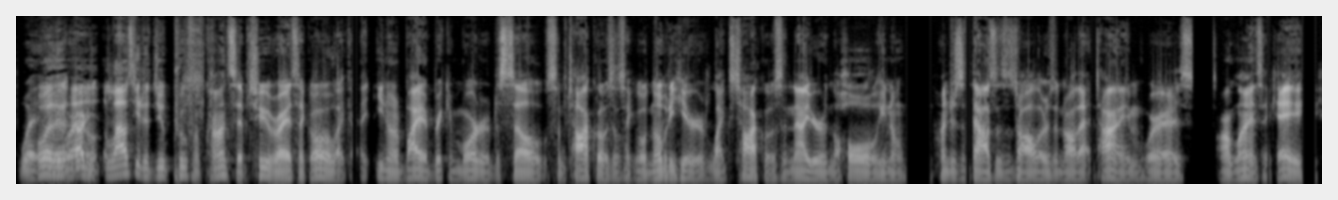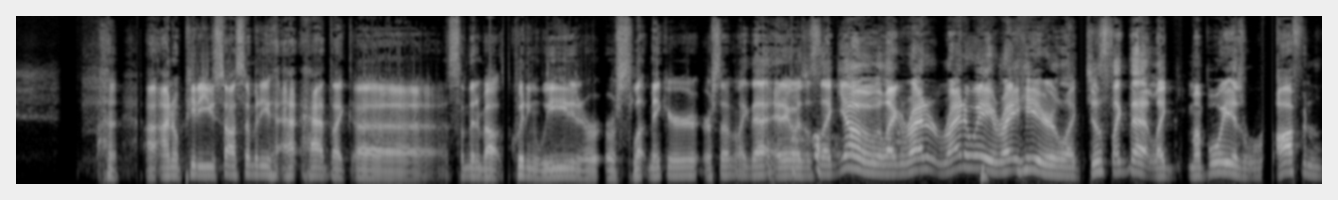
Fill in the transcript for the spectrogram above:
What, well, it already... allows you to do proof of concept too, right? It's like, oh, like you know, to buy a brick and mortar to sell some tacos. It's like, well, nobody here likes tacos, and now you're in the whole, you know, hundreds of thousands of dollars and all that time. Whereas online, it's like, hey, I know Peter, you saw somebody had, had like uh something about quitting weed or, or slut maker or something like that, and it was just like, yo, like right right away, right here, like just like that, like my boy is off and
